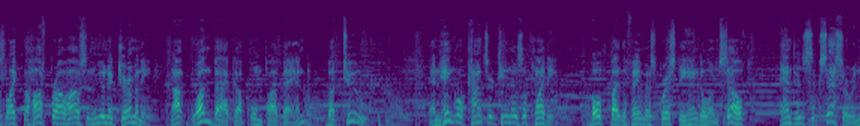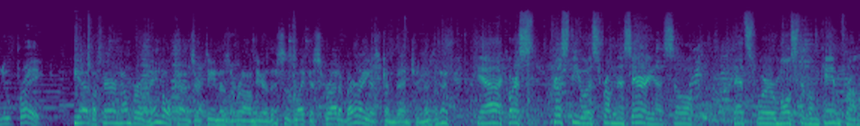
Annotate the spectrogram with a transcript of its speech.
Was like the Hofbrauhaus in Munich, Germany. Not one backup Oompa band, but two. And Hengel concertinas aplenty, both by the famous Christy Hengel himself and his successor in New Prague. You have a fair number of Hengel concertinas around here. This is like a Stradivarius convention, isn't it? Yeah, of course, Christy was from this area, so that's where most of them came from.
